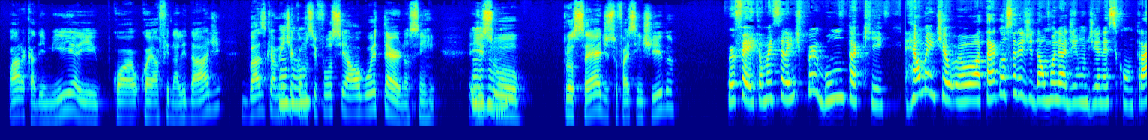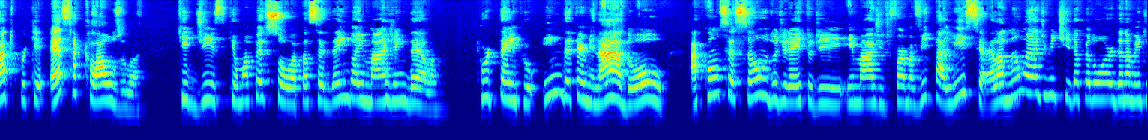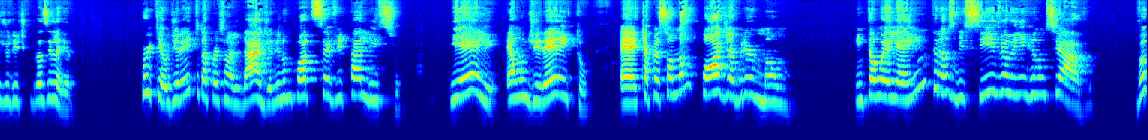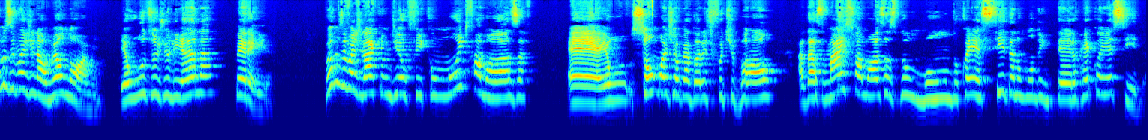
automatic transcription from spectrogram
para a academia e qual, qual é a finalidade. Basicamente uhum. é como se fosse algo eterno, assim. Isso uhum. procede? Isso faz sentido? Perfeito, é uma excelente pergunta aqui. Realmente, eu, eu até gostaria de dar uma olhadinha um dia nesse contrato, porque essa cláusula que diz que uma pessoa está cedendo a imagem dela por tempo indeterminado ou a concessão do direito de imagem de forma vitalícia, ela não é admitida pelo ordenamento jurídico brasileiro. Porque o direito da personalidade ele não pode ser vitalício. E ele é um direito é, que a pessoa não pode abrir mão. Então, ele é intransmissível e irrenunciável. Vamos imaginar o meu nome. Eu uso Juliana Pereira. Vamos imaginar que um dia eu fico muito famosa. É, eu sou uma jogadora de futebol, a das mais famosas do mundo, conhecida no mundo inteiro, reconhecida.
